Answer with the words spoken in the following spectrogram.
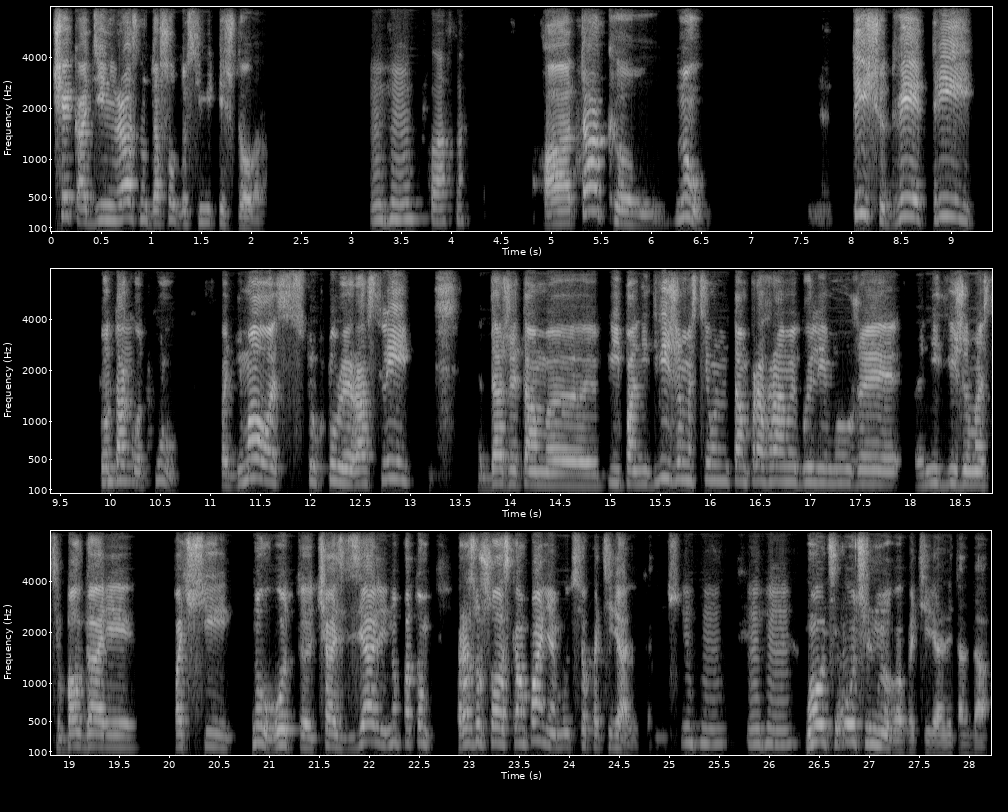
чек один раз, ну, дошел до 7 тысяч долларов. Угу, классно. А так, э, ну, тысячу, две, три, вот так вот, ну, поднималась, структуры росли, даже там э, и по недвижимости там программы были, мы уже недвижимость в Болгарии почти, ну вот э, часть взяли, но потом разрушилась компания, мы все потеряли, конечно. Uh -huh, uh -huh. Мы очень, очень много потеряли тогда.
